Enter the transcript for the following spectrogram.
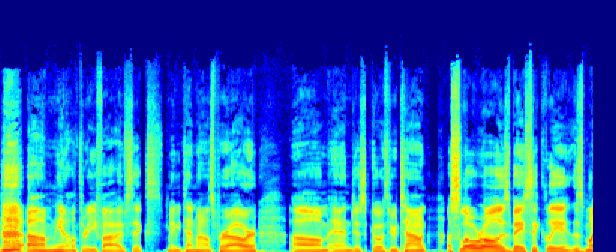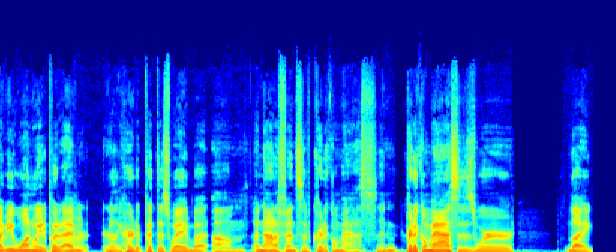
um, you know, three, five, six, maybe ten miles per hour, um, and just go through town. A slow roll is basically this might be one way to put it. I haven't really heard it put this way, but um, a non-offensive critical mass, and critical mass is where like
